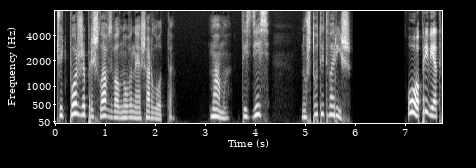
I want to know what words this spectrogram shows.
Чуть позже пришла взволнованная Шарлотта. «Мама, ты здесь? Ну что ты творишь?» «О, привет!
